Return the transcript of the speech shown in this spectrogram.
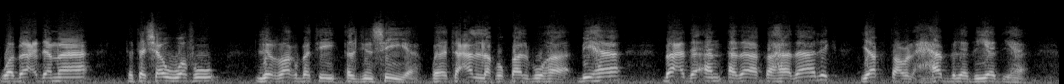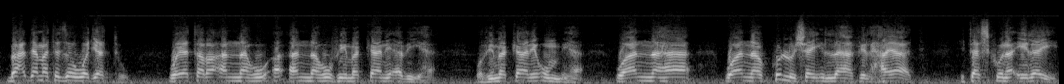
وبعدما تتشوف للرغبة الجنسية ويتعلق قلبها بها بعد أن أذاقها ذلك يقطع الحبل بيدها بعدما تزوجته ويترى أنه, أنه في مكان أبيها وفي مكان أمها وأنها وأن كل شيء لها في الحياة لتسكن إليه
